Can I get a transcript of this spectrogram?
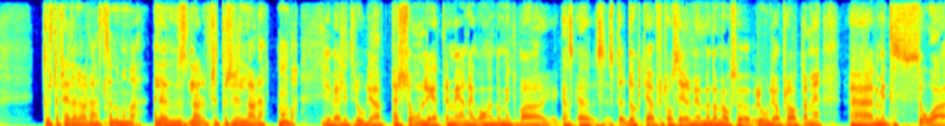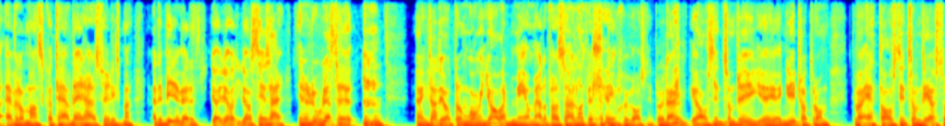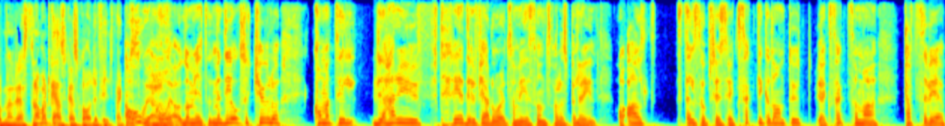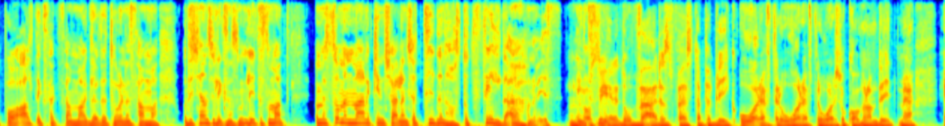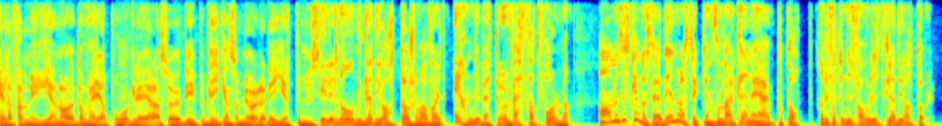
Torsdag, fredag, lördag, söndag, måndag. Eller lördag, torsdag, fredag, lördag, måndag. Det är väldigt roliga personligheter med den här gången. De är inte bara ganska duktiga förstås är de ju, men de är också roliga att prata med. Eh, de är inte så, även om man ska tävla i det här så är det liksom en, ja, det blir väldigt, jag, jag, jag säger så här, det är den roligaste gladiatoromgången jag varit med om i alla fall så här långt. Vi har in sju avsnitt. Och det där avsnitt som eh, Gry pratade om, det var ett avsnitt som blev så, men resten har varit ganska skadefritt faktiskt. Oh ja, oh ja. De är jätte... Men det är också kul att komma till... Det här är ju tredje eller fjärde året som vi är i Sundsvall och spelar in. Och allt ställs upp så det ser exakt likadant ut. Vi har exakt samma platser vi är på, allt är exakt samma, gladiatorerna är samma. Och det känns ju liksom som, lite som att, ja, men som en mannequin challenge, att tiden har stått still där på något vis. Mm, och så är det då världens bästa publik. År efter år efter år så kommer de dit med hela familjen och de hejar på och grejer. Alltså, det är publiken som gör det, det är jättemysigt. Är det någon gladiator som har varit ännu bättre och vässat formen? Ja, men det ska jag nog säga. Det är några stycken som verkligen är på topp. Har ni fått en ny favoritgladiator?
